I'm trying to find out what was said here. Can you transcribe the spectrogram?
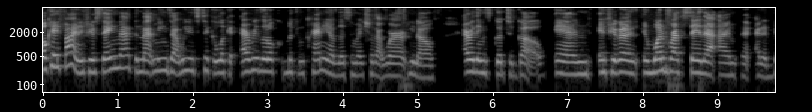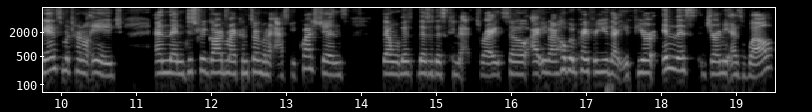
okay, fine. If you're saying that, then that means that we need to take a look at every little nook and cranny of this and make sure that we're, you know, everything's good to go. And if you're going to, in one breath, say that I'm at advanced maternal age and then disregard my concerns when I ask you questions, then there's, there's a disconnect, right? So I, you know, I hope and pray for you that if you're in this journey as well,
